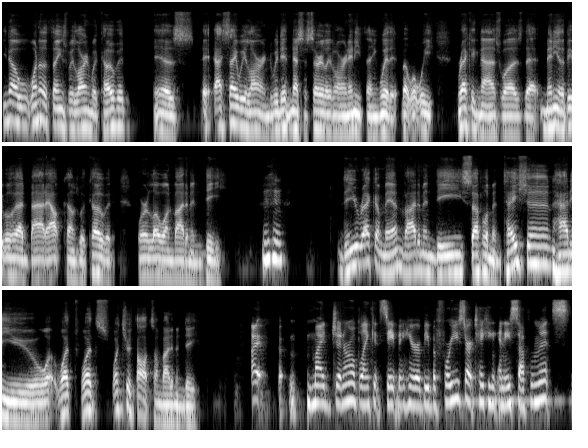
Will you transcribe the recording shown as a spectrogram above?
you know, one of the things we learned with COVID is I say we learned, we didn't necessarily learn anything with it, but what we recognized was that many of the people who had bad outcomes with COVID were low on vitamin D. Mm-hmm. Do you recommend vitamin D supplementation? How do you what, what what's what's your thoughts on vitamin D? I my general blanket statement here would be before you start taking any supplements,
